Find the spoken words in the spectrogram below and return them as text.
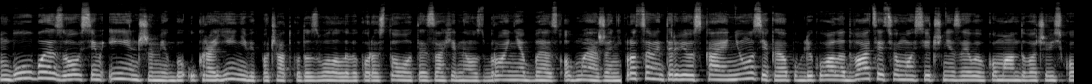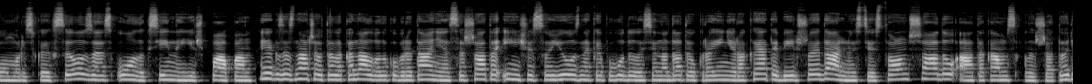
був би зовсім іншим, якби Україні від початку дозволили використовувати західне озброєння без обмежень. Про це в інтерв'ю Sky News, яке опублікувала 27 січня, заявив командувач військово-морських сил ЗСУ Олексій Негішпапа. Як зазначив телеканал Великобританія, США та інші союзники погодилися надати Україні ракети більшої дальності Storm Shadow, Атакамс лише торік.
